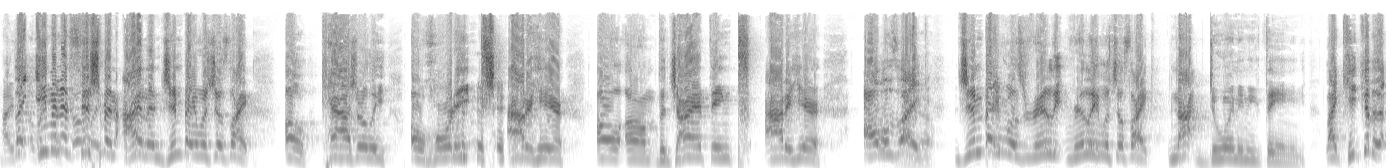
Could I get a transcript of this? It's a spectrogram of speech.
I- like even I in felt like- Fishman Island, Jinbei was just like, oh, casually, oh, Horty, out of here. Oh, um, the giant thing, out of here. I was like, Yeah. Jinbei was really, really was just like not doing anything. Like he could have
